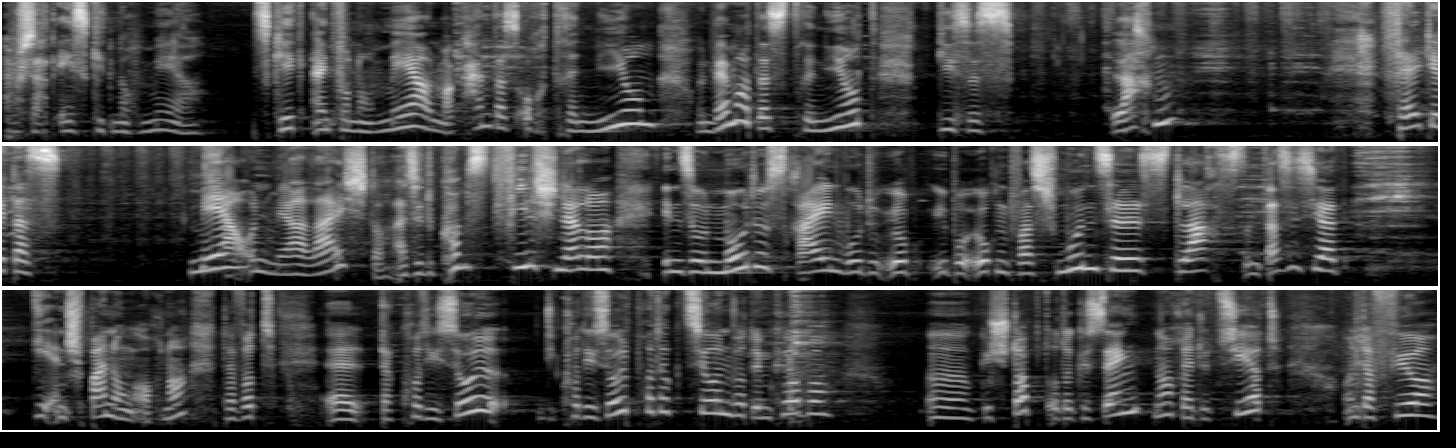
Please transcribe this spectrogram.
habe ich gedacht, ey, es geht noch mehr. Es geht einfach noch mehr und man kann das auch trainieren. Und wenn man das trainiert, dieses Lachen, fällt dir das mehr und mehr leichter. Also du kommst viel schneller in so einen Modus rein, wo du über irgendwas schmunzelst, lachst. Und das ist ja die Entspannung auch. Ne? Da wird äh, der Cortisol, die Cortisolproduktion wird im Körper äh, gestoppt oder gesenkt, ne, reduziert. Und dafür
